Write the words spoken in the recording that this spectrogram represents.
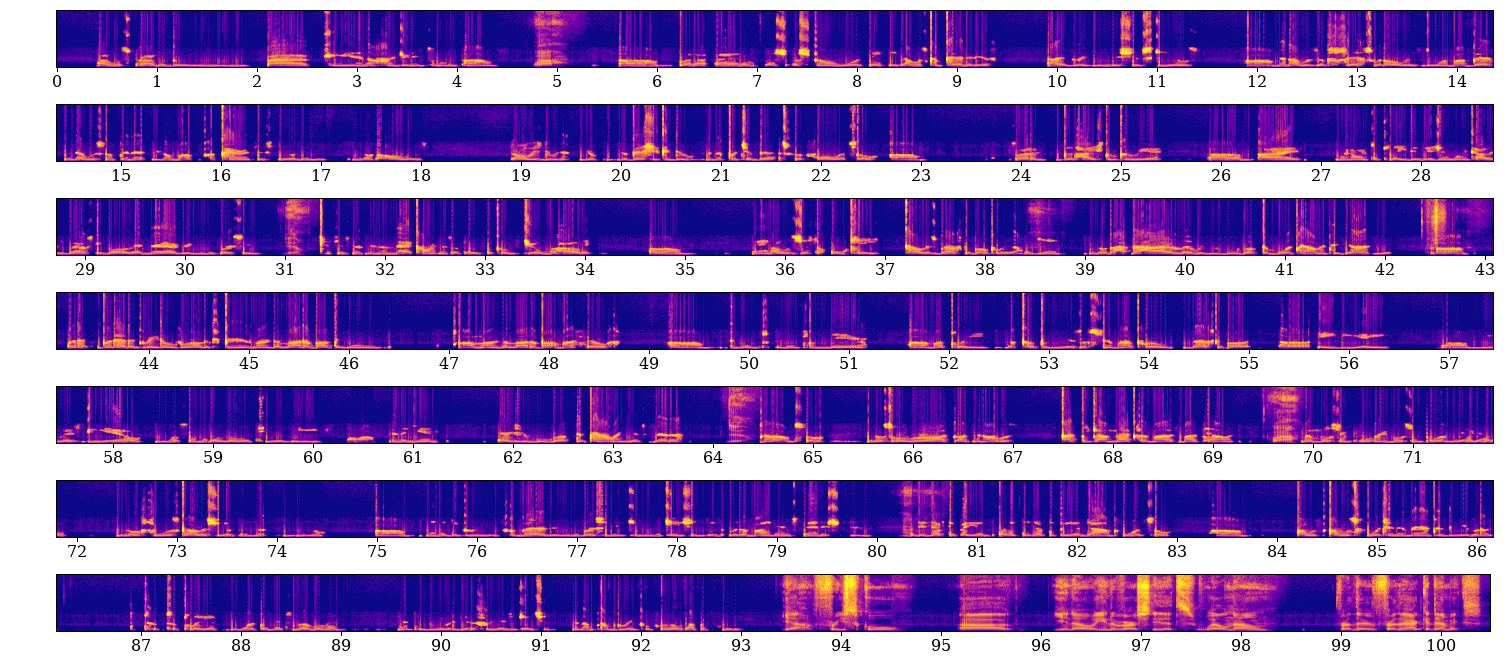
I was probably 5'10", 120 pounds. Wow. Um, but I, I had a, a, strong work ethic. I was competitive. I had great leadership skills. Um, and I was obsessed with always doing my best. And that was something that, you know, my, my parents instilled in me, you know, to always – always do the, the best you can do and to put your best foot forward. So, um, so I had a good high school career. Um, I went on to play Division One college basketball at Niagara University. Yeah, which is in the MAAC conference. I played for Coach Joe Mihalich, um, and I was just an okay college basketball player. Again, you know, the, the higher level you move up, the more talented guys get. Sure. Um, but but had a great overall experience. Learned a lot about the game. I learned a lot about myself. Um, and then and then from there, um, I played a couple years of semi-pro basketball, uh, ABA, um, USBL, you know, some of the lower tier leagues. Um, and again, as you move up, the talent gets better. Yeah. Um, so you know, so overall, I thought, you know, I was, I think I maximized my talent. Wow. But most important, most importantly, I got a, you know, a full scholarship and, you know, um, and a degree from Niagara University in communications and with a minor in Spanish. And mm. I didn't have to pay a, I didn't have to pay a dime for it. So um, I was, I was fortunate, man, to be able to, to, to play at, you know, at the next level and, and to be able to get a free education. And I'm, I'm grateful for those opportunities. Yeah, free school, uh, you know, a university that's well known for their for their academics.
